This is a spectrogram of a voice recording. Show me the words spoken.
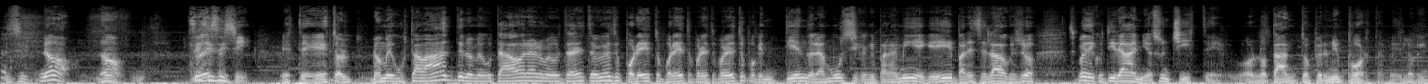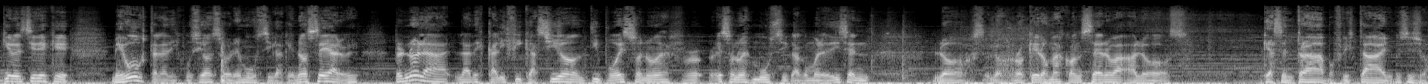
no, no. Sí, no sí, es sí. así. Este, esto no me gustaba antes, no me gusta ahora, no me gusta esto, no me gusta por esto, por esto, por esto, por esto, porque entiendo la música que para mí hay que ir para ese lado que yo. Se puede discutir años, es un chiste, o no tanto, pero no importa. Lo que quiero decir es que me gusta la discusión sobre música, que no sea, pero no la, la descalificación, tipo eso no es eso no es música, como le dicen los, los rockeros más conserva a los que hacen trap o freestyle, qué sé yo.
